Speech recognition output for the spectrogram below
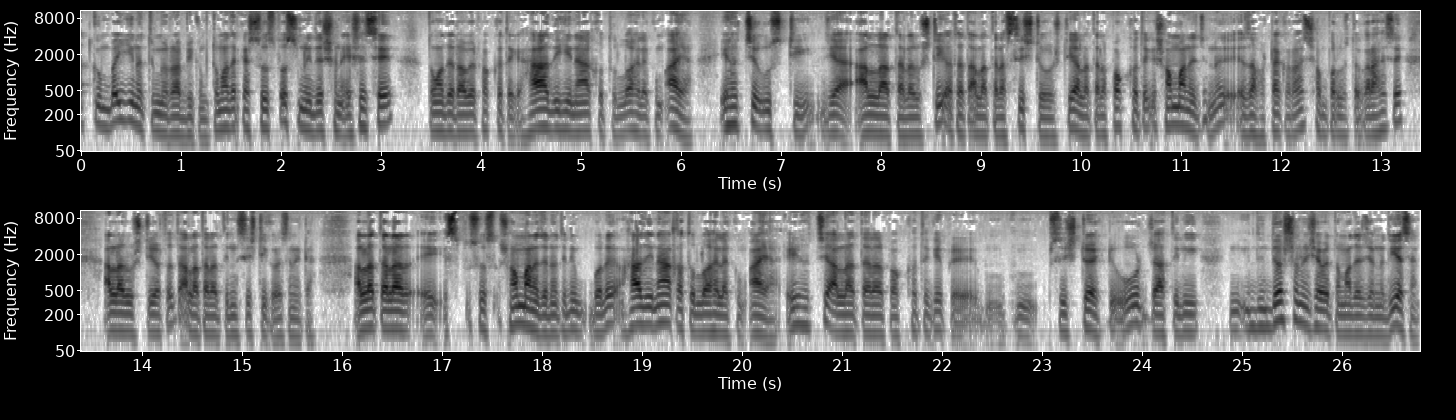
আতকুম বাইনা তুমি রবিকুম তোমাদের কাছে সুস্পষ্ট নির্দেশন এসেছে, তোমাদের রবের পক্ষ থেকে হা দিহি না কতুল্লাহ আলকুম আয়া। এ হচ্ছে উষ্টি, যে আল্লাহ তালার উষ্টি, অর্থাৎ আল্লাহ তালা সৃষ্ট উষ্টি, আল্লাহ তালার পক্ষ থেকে সম্মানের জন্য এজাফরটা করা হয়েছে, সম্পর্কিত করা হয়েছে। আল্লাহর উষ্টি অর্থাৎ আল্লাহ তালা তিনি সৃষ্টি করেছেন এটা। আল্লাহ তালার এই সম্মানের জন্য তিনি বলে হাজি না কাতুল্লাহ আলকুম আয়া। এই হচ্ছে আল্লাহ তালার পক্ষ থেকে সৃষ্ট একটি উট, যা তিনি নিদর্শন হিসেবে তোমাদের জন্য দিয়েছেন।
